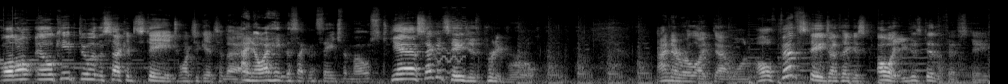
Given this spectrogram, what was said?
Well, don't, it'll keep doing the second stage once you get to that. I know I hate the second stage the most. Yeah, second stage is pretty brutal. I never liked that one. Oh, fifth stage I think is... Oh, wait, you just did the fifth stage.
